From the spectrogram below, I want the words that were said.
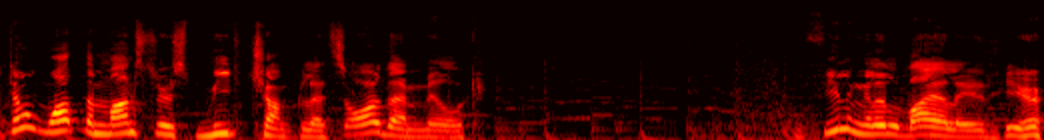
I don't want the monster's meat chunklets or their milk. I'm feeling a little violated here.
